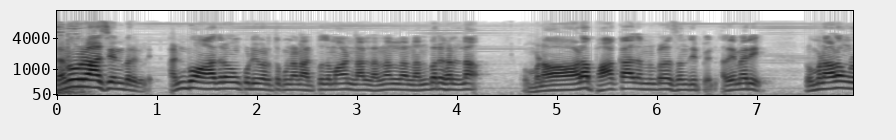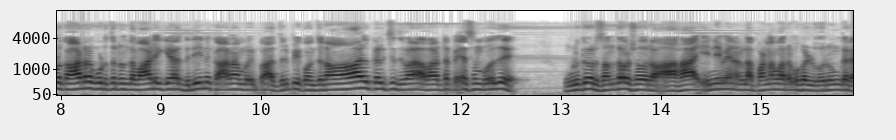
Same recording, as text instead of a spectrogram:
தனுராசி என்பர்களே அன்பும் ஆதரவும் கூடி வரத்துக்குண்டான அற்புதமான நாள் நல்ல நல்ல நண்பர்கள்லாம். ரொம்ப நாளாக பார்க்காத நண்பர்கள் சந்திப்பேன். அதே மாதிரி ரொம்ப நாளாக உங்களுக்கு ஆர்டர் கொடுத்துட்டு இருந்த வாடிக்கையாக திடீர்னு காணாமல் போய்ப்பா திருப்பி கொஞ்ச நாள் கழிச்சு வா- அவர்கிட்ட பேசும்போது உங்களுக்கு ஒரு சந்தோஷம் வரும். ஆஹா இனிமேல் நல்ல பண வரவுகள் வருங்கிற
